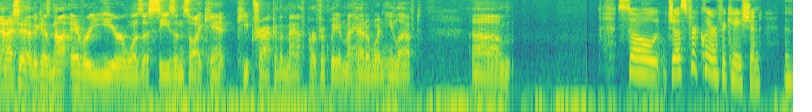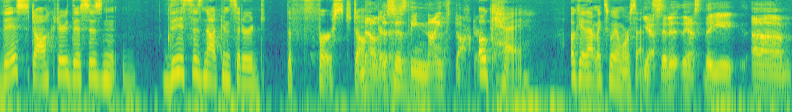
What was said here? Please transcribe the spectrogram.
and I say that because not every year was a season, so I can't keep track of the math perfectly in my head of when he left. Um, So, just for clarification, this doctor, this is this is not considered the first doctor. no, this is the ninth Doctor. okay. Okay, that makes way more sense. Yes, it is. Yes, the um,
